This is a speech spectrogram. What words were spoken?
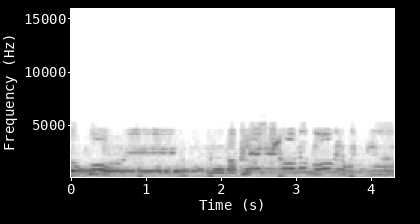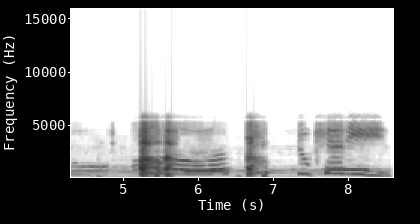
Aww. Two kitties.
